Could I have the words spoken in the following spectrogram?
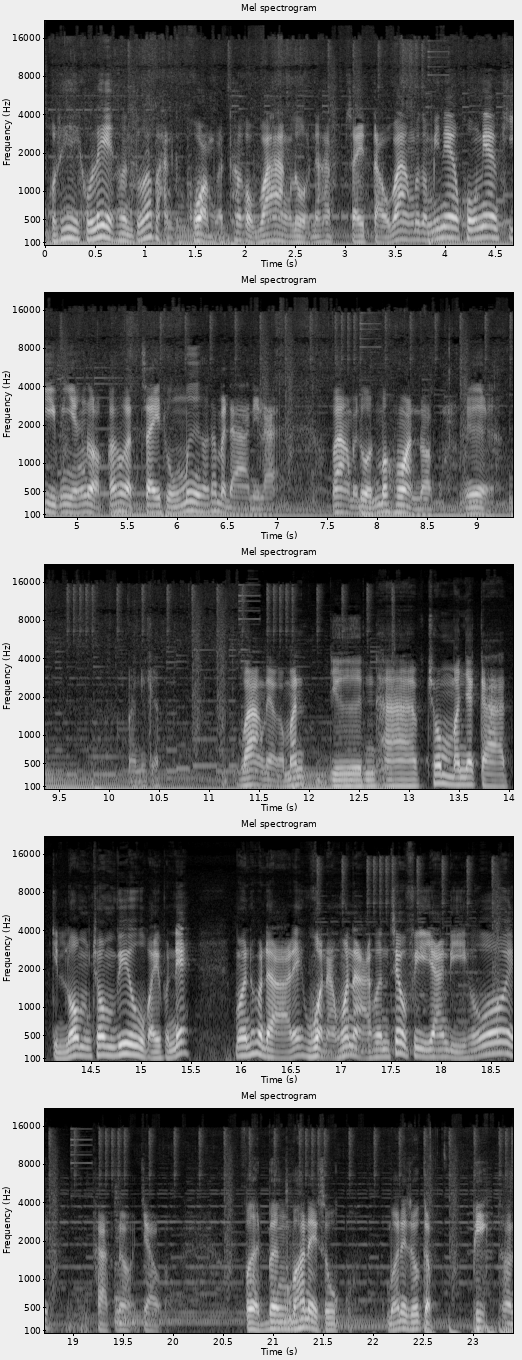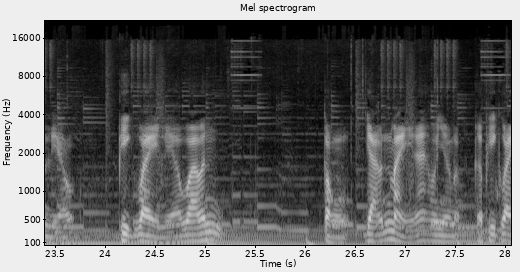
โคเล่โคเล่ทนตัวผ่านกับพร้อมกันเท่ากับว่างโหลดนะครับใส่เต่าว่างไม่ต้องมีแนวโค้งแนวขีบอหยังดอกก็ก็ใส่ถุงมือเขาธรรมดานี่แหละว่างไปโหลดมาห่อนดอกเออมันนี่ก็ว่างแล้วก็มันยืนทาชมบรรยากาศกินลมชมวิวไปพุ่นเด้มันธรรมดาเด้หัวหน้าหัวหน้าเพิ่นเซลฟี่อย่างดีโอ้ยคักเนาะเจ้า เปิดเบิ่งบ่ในสุกบ่ในสุกกับพริกทอนนแหล้วพริกไว้แล้วว่ามันต้องยามันใหม่นะว่าหยังดอกกับพริกไว้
